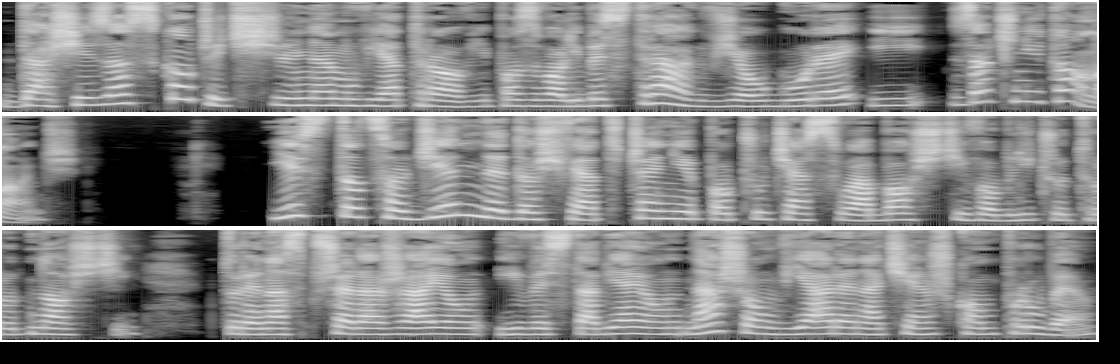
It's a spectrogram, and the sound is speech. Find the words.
da się zaskoczyć silnemu wiatrowi, pozwoli, by strach wziął górę i zacznie tonąć. Jest to codzienne doświadczenie poczucia słabości w obliczu trudności, które nas przerażają i wystawiają naszą wiarę na ciężką próbę,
